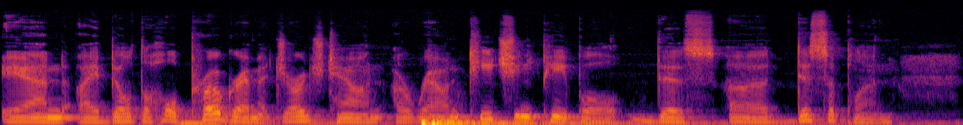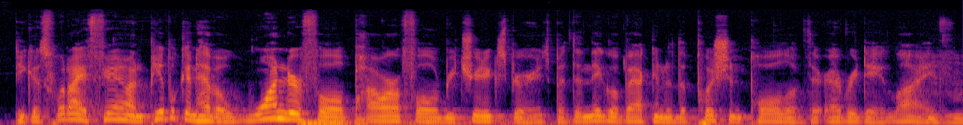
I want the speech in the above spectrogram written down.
And I built a whole program at Georgetown around teaching people this uh, discipline. Because what I found, people can have a wonderful, powerful retreat experience, but then they go back into the push and pull of their everyday life mm-hmm.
